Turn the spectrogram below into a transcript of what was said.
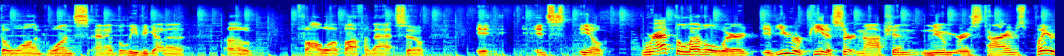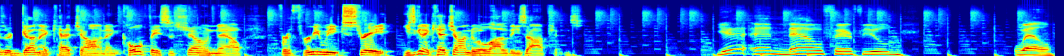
the wand once, and I believe he got a, a follow up off of that. So it it's you know we're at the level where if you repeat a certain option numerous times, players are gonna catch on. And Coldface has shown now for three weeks straight, he's gonna catch on to a lot of these options. Yeah, and now Fairfield. Well,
